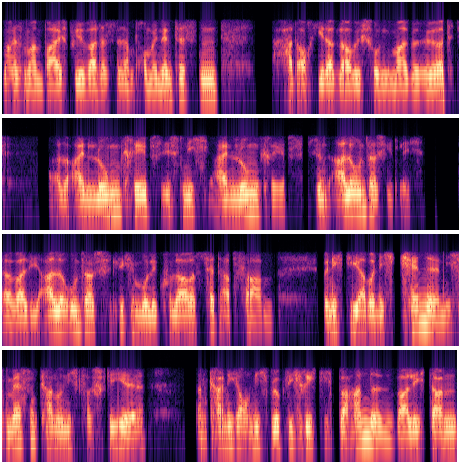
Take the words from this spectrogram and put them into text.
mache jetzt mal ein Beispiel, weil das ist am prominentesten, hat auch jeder, glaube ich, schon mal gehört. Also ein Lungenkrebs ist nicht ein Lungenkrebs. Die sind alle unterschiedlich, weil die alle unterschiedliche molekulare Setups haben. Wenn ich die aber nicht kenne, nicht messen kann und nicht verstehe, dann kann ich auch nicht wirklich richtig behandeln, weil ich dann,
